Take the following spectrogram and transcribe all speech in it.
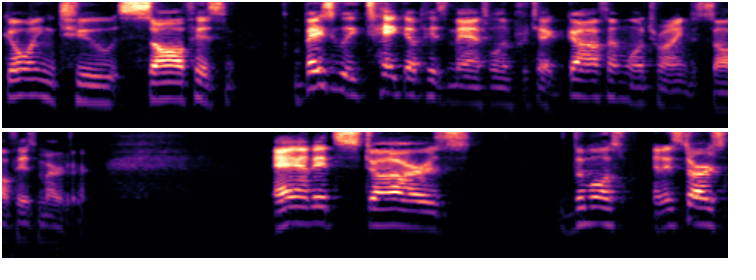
going to solve his basically take up his mantle and protect Gotham while trying to solve his murder. And it stars the most, and it stars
